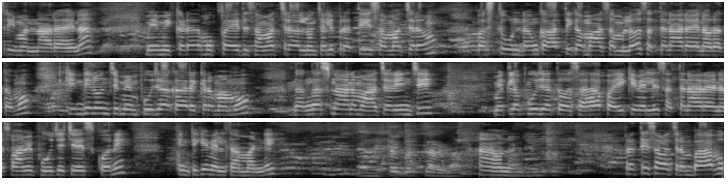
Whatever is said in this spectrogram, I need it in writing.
శ్రీమన్నారాయణ. మేము ఇక్కడ ముప్పై ఐదు సంవత్సరాల నుంచి ప్రతి సంవత్సరం వస్తూ ఉంటాం కార్తీక మాసంలో సత్యనారాయణ వ్రతము. కింది నుంచి మేము పూజా కార్యక్రమము గంగా స్నానం ఆచరించి మెట్ల పూజతో సహా పైకి వెళ్ళి సత్యనారాయణ స్వామి పూజ చేసుకొని ఇంటికి వెళ్తామండి. అవునండి. ప్రతి సంవత్సరం బాబు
